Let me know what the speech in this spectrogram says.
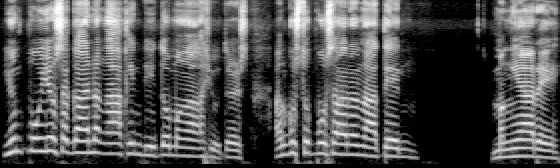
Yun po yung saganang akin dito mga shooters. Ang gusto po sana natin mangyari,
